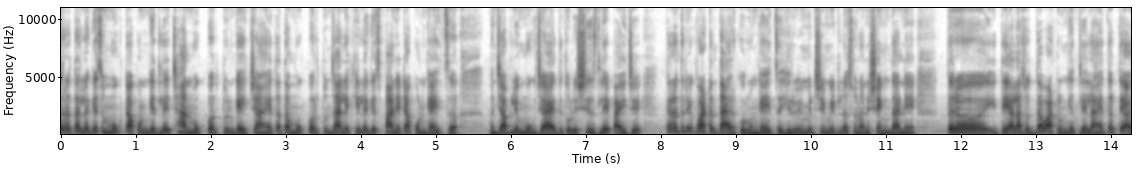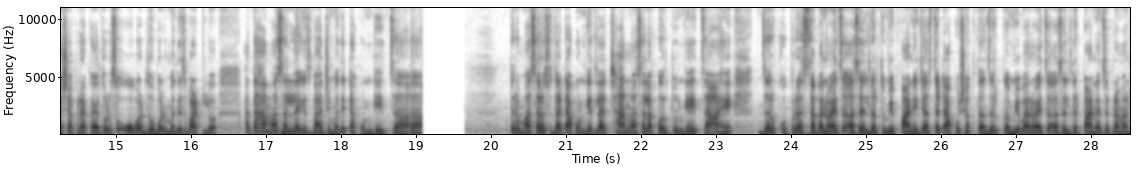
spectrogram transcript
तर आता लगेच मूग टाकून घेतले छान मूग परतून घ्यायचे आहेत. आता मूग परतून झाले की लगेच पाणी टाकून घ्यायचं. म्हणजे आपले मूग जे आहे ते थोडे शिजले पाहिजे. त्यानंतर एक वाटण तयार करून घ्यायचं हिरवी मिरची मीठ लसूण आणि शेंगदाणे. तर इथे यालासुद्धा वाटून घेतलेलं आहे. तर ते अशा प्रकारे थोडंसं ओबडधोबडमध्येच वाटलं. आता हा मसाला लगेच भाजीमध्ये टाकून घ्यायचा. तर मसालासुद्धा टाकून घेतला. छान मसाला परतून घ्यायचा आहे. जर खूप रस्सा बनवायचा असेल तर तुम्ही पाणी जास्त टाकू शकता. जर कमी बनवायचं असेल तर पाण्याचं प्रमाण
